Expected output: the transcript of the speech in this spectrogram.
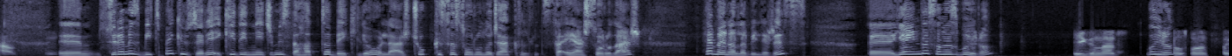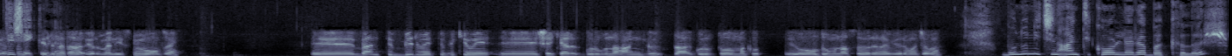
Sağ olun. İyi. Ee, süremiz bitmek üzere iki dinleyicimiz de hatta bekliyorlar. Çok kısa sorulacaksa eğer sorular hemen alabiliriz. Ee, yayındasınız buyurun. İyi günler. Buyurun. Teşekkürler. Edirne'den arıyorum. Ben ismim olacak. Ee, ben tip 1 ve tip 2 mi e, şeker grubuna hangi da, grupta olmak e, olduğumu nasıl öğrenebilirim acaba? Bunun için antikorlara bakılır.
